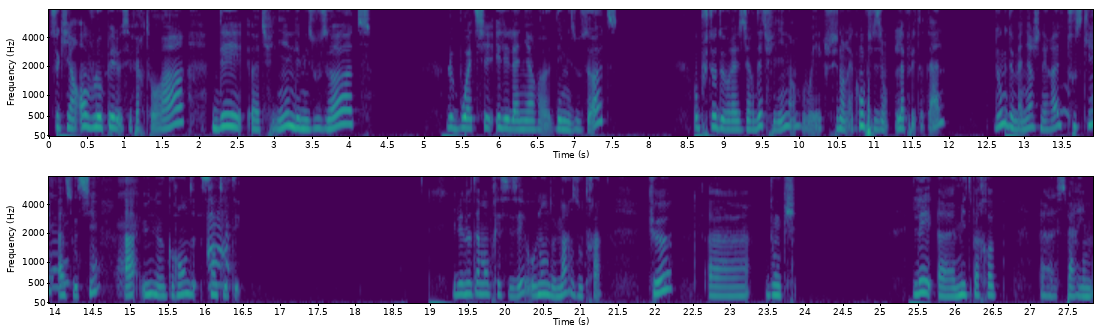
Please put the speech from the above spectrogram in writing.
ce qui a enveloppé le Sefer Torah, des euh, des mezuzot, le boîtier et les lanières euh, des mezuzot, ou plutôt devrais-je dire des tefillin, hein, vous voyez que je suis dans la confusion la plus totale. Donc de manière générale, tout ce qui est associé à une grande sainteté. Il est notamment précisé au nom de Marzoutra que euh, les euh, euh, sparim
